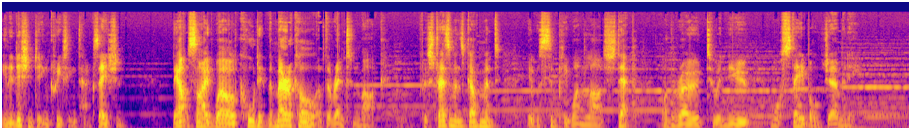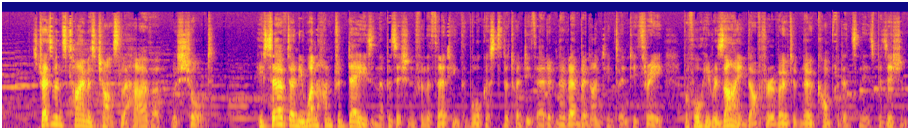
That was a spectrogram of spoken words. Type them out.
in addition to increasing taxation. The outside world called it the miracle of the Rentenmark. For Stresemann's government, it was simply one large step on the road to a new, more stable Germany. Stresemann's time as Chancellor, however, was short. He served only 100 days in the position from the 13th of August to the 23rd of November 1923 before he resigned after a vote of no confidence in his position.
